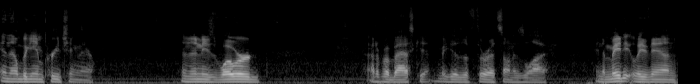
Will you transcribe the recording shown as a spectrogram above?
and they'll begin preaching there. And then he's lowered out of a basket because of threats on his life. And immediately then,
